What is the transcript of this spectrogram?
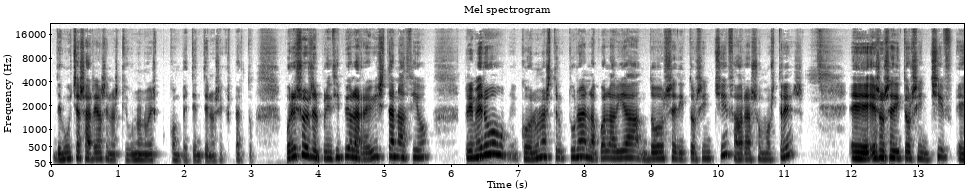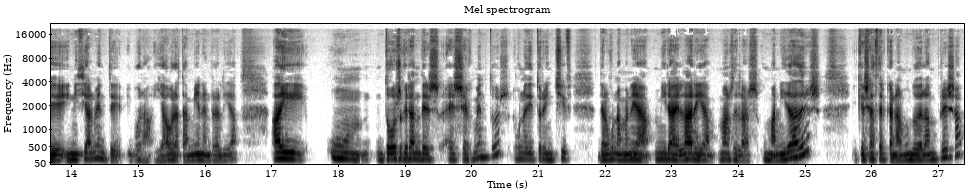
de muchas áreas en las que uno no es competente, no es experto. Por eso desde el principio la revista nació primero con una estructura en la cual había dos editors in chief, ahora somos tres, eh, esos editors in chief eh, inicialmente, y bueno, y ahora también en realidad, hay dos grandes eh, segmentos. Un editor in chief de alguna manera mira el área más de las humanidades que se acercan al mundo de la empresa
